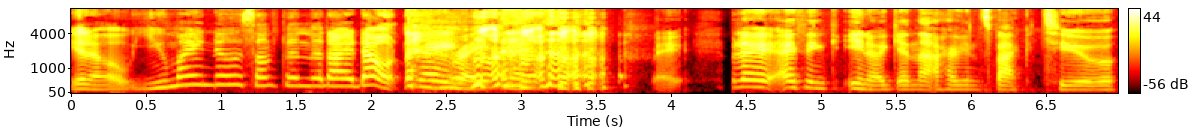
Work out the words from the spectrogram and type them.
you know you might know something that I don't. Right, right. Right. But I, I think, you know, again, that harkens back to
